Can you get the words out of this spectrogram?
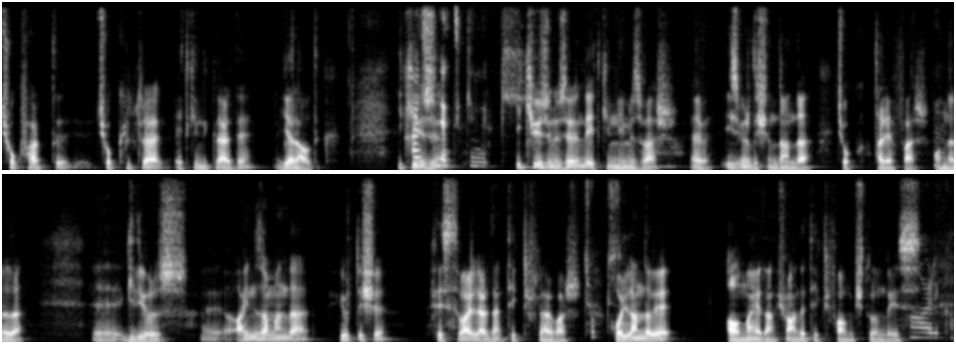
çok farklı, çok kültürel etkinliklerde yer aldık. Kaç 200'ün etkinlik? 200'ün üzerinde etkinliğimiz var. Evet. İzmir dışından da çok talep var. Onlara da e, gidiyoruz. E, aynı zamanda yurt dışı festivallerden teklifler var. Çok güzel. Hollanda ve Almanya'dan şu anda teklif almış durumdayız. Harika.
